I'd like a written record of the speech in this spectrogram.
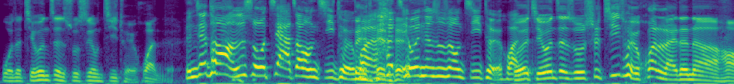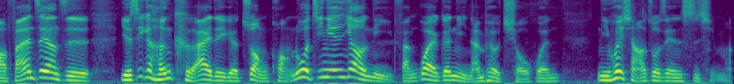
我的结婚证书是用鸡腿换的。人家通常是说驾照用鸡腿换，他结婚证书是用鸡腿换。我的结婚证书是鸡腿换来的呢，哈，反正这样子也是一个很可爱的一个状况。如果今天要你反过来跟你男朋友求婚，你会想要做这件事情吗？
